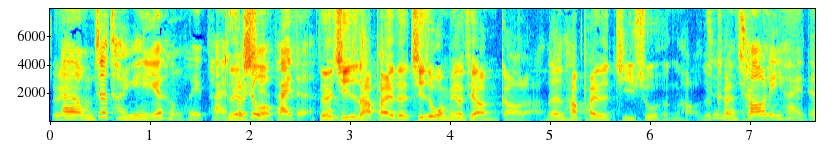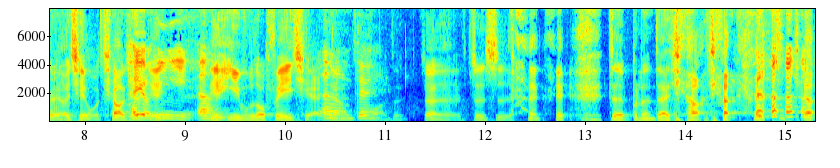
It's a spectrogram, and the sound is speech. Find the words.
对啊、呃，我们这团员也很会拍，啊、不是我拍的。对，其实他拍的，其实我没有跳很高啦，但是他拍的技术很好，就看起来超厉害的。对，而且我跳起来还有阴影，嗯、连衣服都飞起来这样子。对，这这这是 这不能再跳跳跳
